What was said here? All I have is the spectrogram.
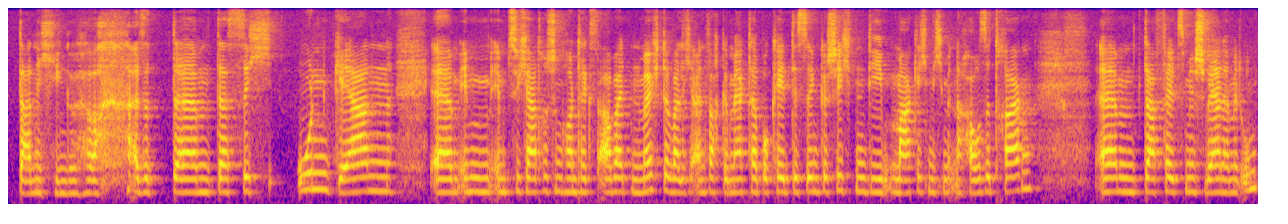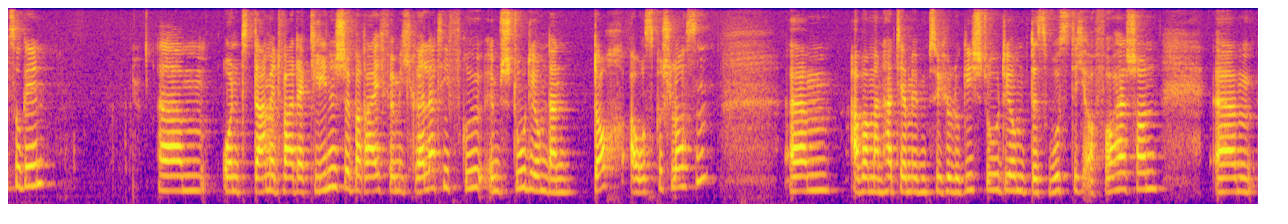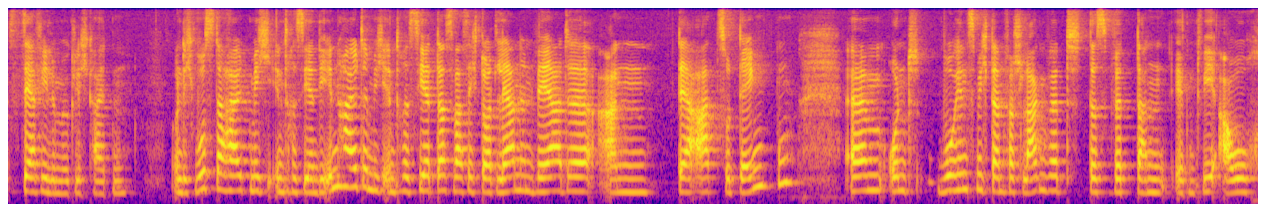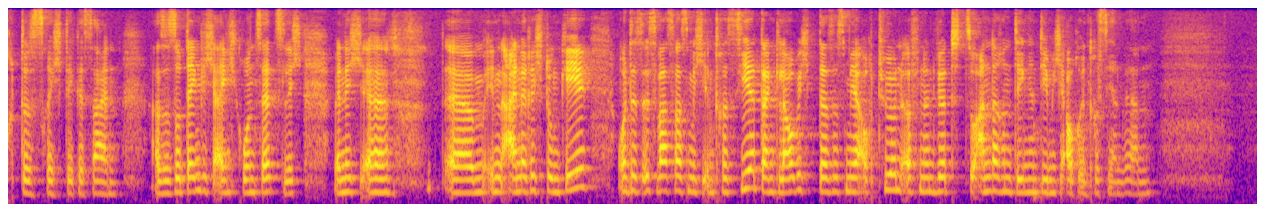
da nicht hingehöre. Also ähm, dass ich ungern ähm, im, im, psychiatrischen Kontext arbeiten möchte, weil ich einfach gemerkt habe, okay, das sind Geschichten, die mag ich nicht mit nach Hause tragen. Ähm, da fällt es mir schwer, damit umzugehen. Ähm, und damit war der klinische Bereich für mich relativ früh im Studium dann doch ausgeschlossen. Ähm, aber man hat ja mit dem Psychologiestudium, das wusste ich auch vorher schon, ähm, sehr viele Möglichkeiten. Und ich wusste halt, mich interessieren die Inhalte, mich interessiert das, was ich dort lernen werde, an der Art zu denken. Ähm, und wohin es mich dann verschlagen wird, das wird dann irgendwie auch das Richtige sein. Also so denke ich eigentlich grundsätzlich. Wenn ich äh, äh, in eine Richtung gehe und es ist was, was mich interessiert, dann glaube ich, dass es mir auch Türen öffnen wird zu anderen Dingen, die mich auch interessieren werden.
